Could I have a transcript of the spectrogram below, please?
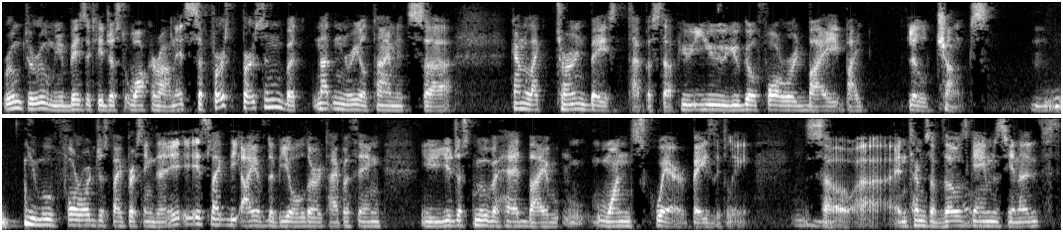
room to room, you basically just walk around. It's a first person, but not in real time. It's uh, kind of like turn based type of stuff. You, you you go forward by by little chunks. You move forward just by pressing the. it- It's like the eye of the beholder type of thing. You you just move ahead by one square basically. So uh, in terms of those games, you know, it's,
